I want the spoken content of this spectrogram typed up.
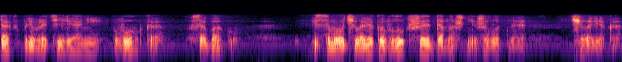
Так превратили они волка в собаку, из самого человека в лучшее домашнее животное — человека.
